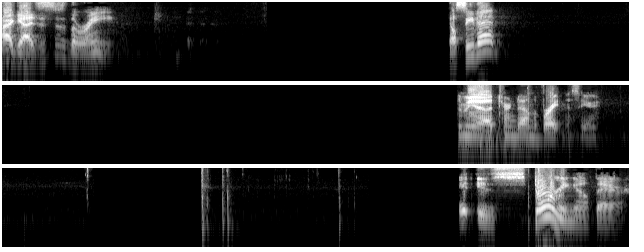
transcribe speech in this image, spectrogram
Alright, guys, this is the rain. Y'all see that? Let me uh, turn down the brightness here. It is storming out there.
